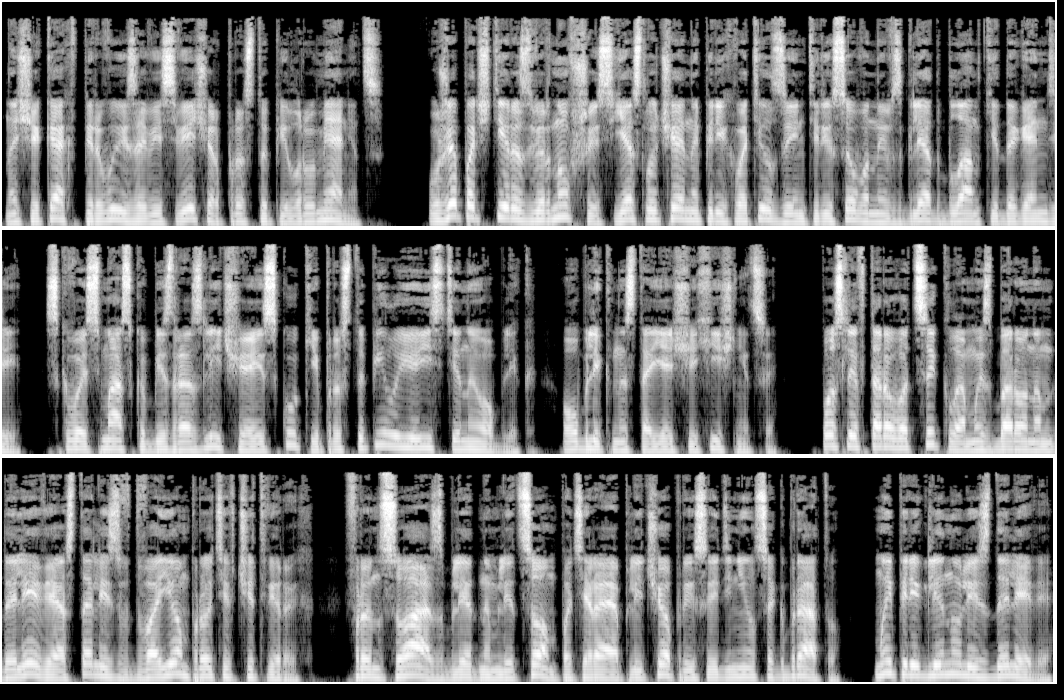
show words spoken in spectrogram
на щеках впервые за весь вечер проступил румянец. Уже почти развернувшись, я случайно перехватил заинтересованный взгляд Бланки де Ганди. Сквозь маску безразличия и скуки проступил ее истинный облик. Облик настоящей хищницы. После второго цикла мы с бароном де Леви остались вдвоем против четверых. Франсуа с бледным лицом, потирая плечо, присоединился к брату. Мы переглянулись с де Леви.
